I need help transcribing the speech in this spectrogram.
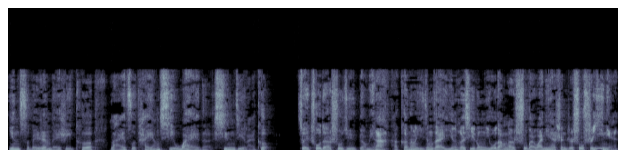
因此被认为是一颗来自太阳系外的星际来客。最初的数据表明啊，它可能已经在银河系中游荡了数百万年，甚至数十亿年，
